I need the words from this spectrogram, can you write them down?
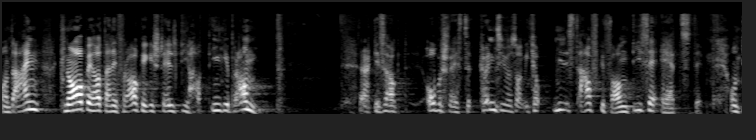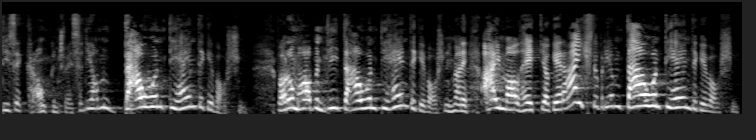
Und ein Knabe hat eine Frage gestellt, die hat ihn gebrannt. Er hat gesagt, Oberschwester, können Sie was sagen? Ich hab, mir ist aufgefallen, diese Ärzte und diese Krankenschwester, die haben dauernd die Hände gewaschen. Warum haben die dauernd die Hände gewaschen? Ich meine, einmal hätte ja gereicht, aber die haben dauernd die Hände gewaschen.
